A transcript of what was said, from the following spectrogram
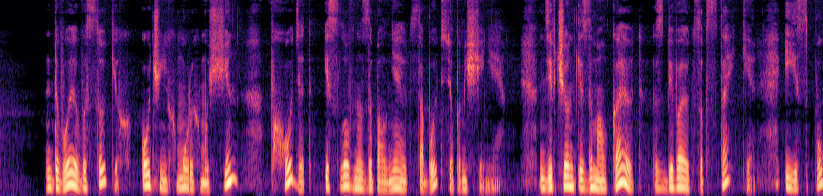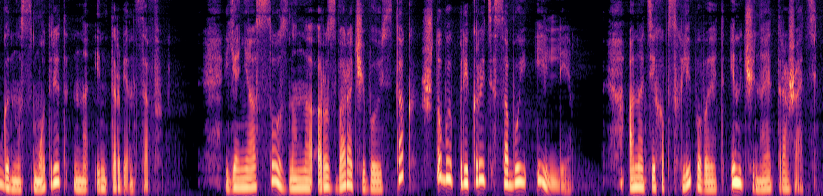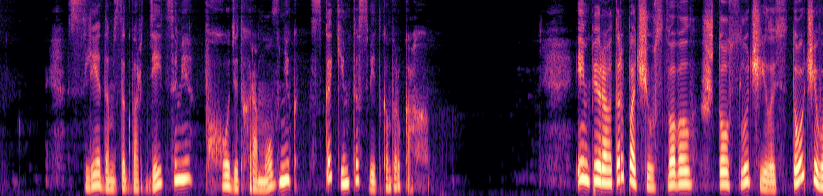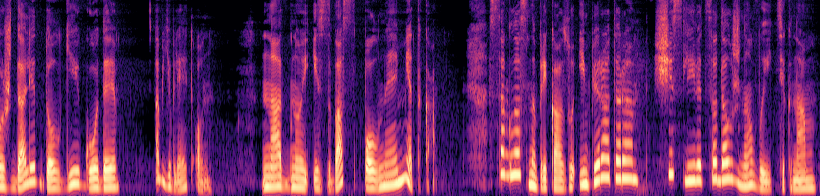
Двое высоких, очень хмурых мужчин входят и словно заполняют собой все помещение. Девчонки замолкают, сбиваются в стайки и испуганно смотрят на интервенцев. Я неосознанно разворачиваюсь так, чтобы прикрыть собой Илли. Она тихо всхлипывает и начинает дрожать. Следом за гвардейцами входит храмовник с каким-то свитком в руках. Император почувствовал, что случилось то, чего ждали долгие годы, объявляет он. На одной из вас полная метка. Согласно приказу императора, счастливица должна выйти к нам.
